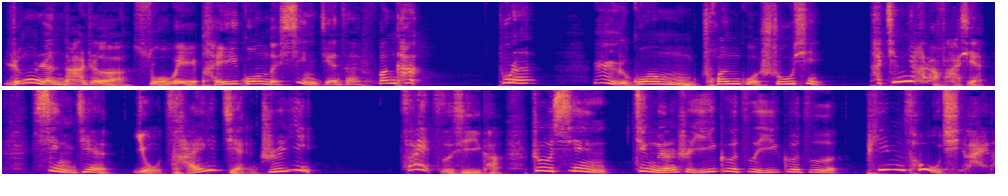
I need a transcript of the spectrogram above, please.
仍然拿着所谓裴光的信件在翻看。突然，日光穿过书信，他惊讶的发现信件有裁剪之印。再仔细一看，这信竟然是一个字一个字拼凑起来的。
